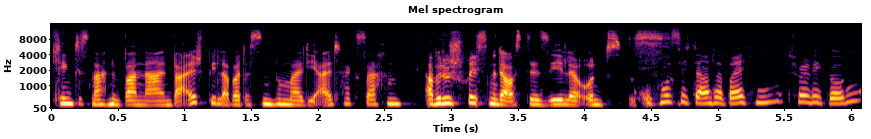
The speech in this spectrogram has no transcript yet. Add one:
klingt es nach einem banalen Beispiel, aber das sind nun mal die Alltagssachen. Aber du sprichst mir da aus der Seele und ich muss dich da unterbrechen, Entschuldigung,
